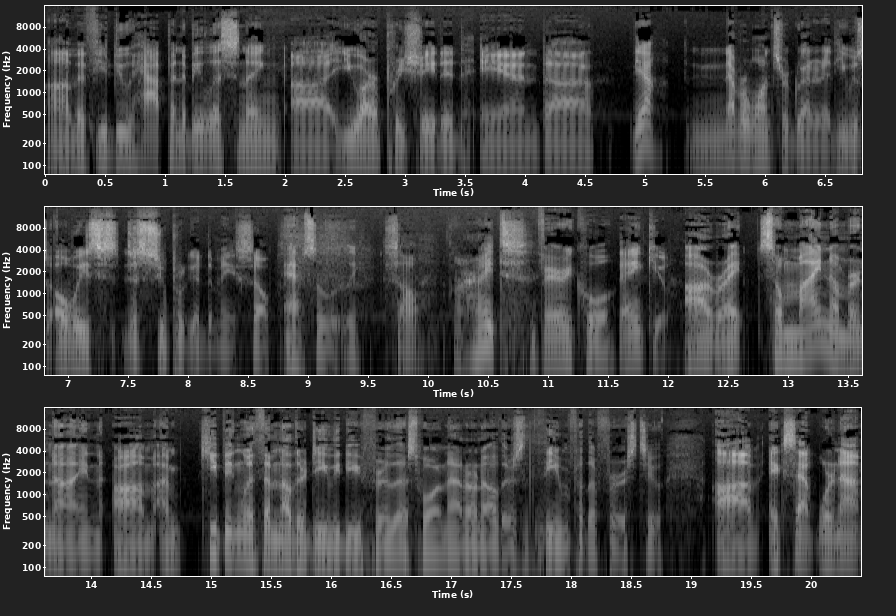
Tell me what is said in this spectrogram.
um, if you do happen to be listening, uh, you are appreciated, and uh, yeah, never once regretted it. He was always just super good to me. So Absolutely. so all right, Very cool. thank you. All right. So my number nine, um, I'm keeping with another DVD for this one. I don't know. There's a theme for the first two. Um, except we're not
